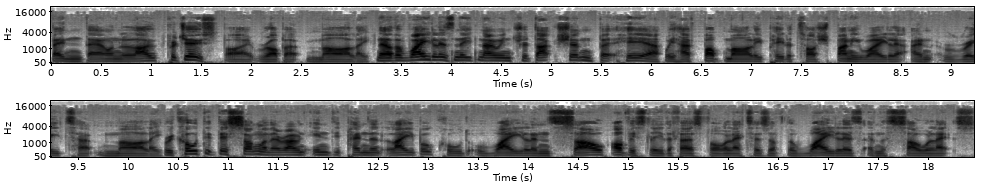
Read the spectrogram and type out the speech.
Bend Down Low, produced by Robert Marley. Now, the Wailers need no introduction, but here we have Bob Marley, Peter Tosh, Bunny Wailer, and Rita Marley. Recorded this song on their own independent label called Wailing Soul. Obviously, the first four letters of the Wailers and the Soulettes,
